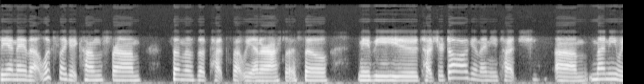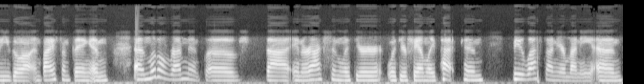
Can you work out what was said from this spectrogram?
DNA that looks like it comes from some of the pets that we interact with. So maybe you touch your dog and then you touch um, money when you go out and buy something and, and little remnants of that interaction with your, with your family pet can be left on your money. And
